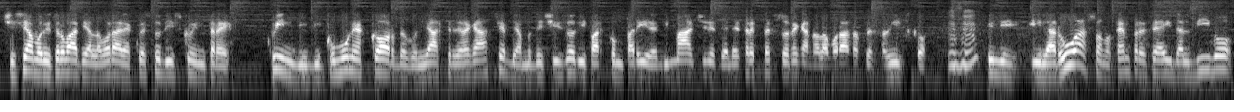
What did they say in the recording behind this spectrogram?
ci siamo ritrovati a lavorare a questo disco in tre. Quindi di comune accordo con gli altri ragazzi abbiamo deciso di far comparire l'immagine delle tre persone che hanno lavorato a questo disco. mhm, Quindi i La Rua sono sempre sei dal vivo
